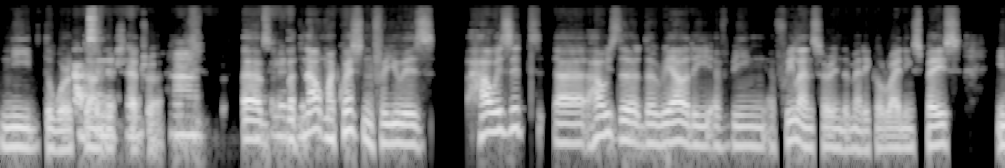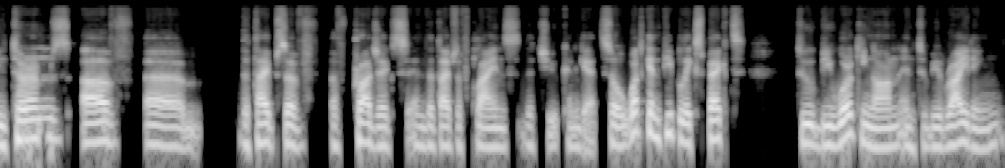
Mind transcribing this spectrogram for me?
need the work Absolutely. done, etc. Uh, uh, but now my question for you is how is it uh, how is the the reality of being a freelancer in the medical writing space in terms of um, the types of, of projects and the types of clients that you can get so what can people expect to be working on and to be writing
